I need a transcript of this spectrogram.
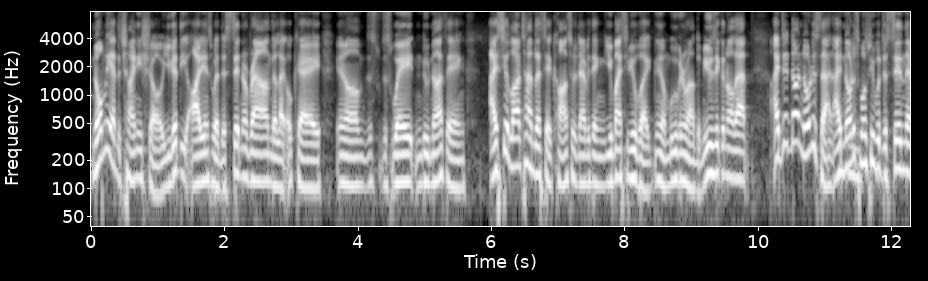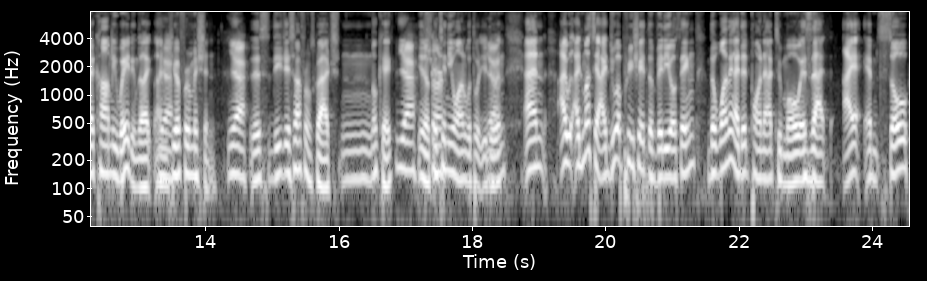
normally at the Chinese show, you get the audience where they're sitting around. They're like, "Okay, you know, just just wait and do nothing." I see a lot of times, let's say at concerts and everything, you might see people like, you know, moving around the music and all that. I did not notice that. I noticed most people just sitting there calmly waiting. They're like, I'm Mm. Yeah. here for a mission. Yeah. This DJ start from scratch. Mm, okay. Yeah, You know, sure. continue on with what you're Yeah. doing. And I, I must say, I do appreciate the video thing. The one thing I did point out to Mo is that I am so.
